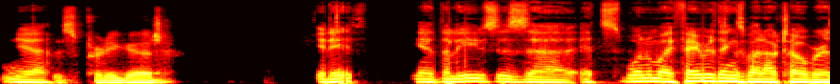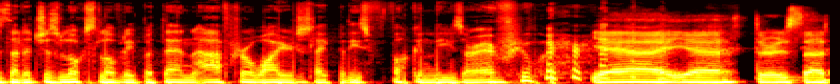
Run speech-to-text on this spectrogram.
Yeah, it's pretty good. it is. Yeah, the leaves is. Uh, it's one of my favorite things about October is that it just looks lovely, but then after a while you're just like, but these fucking leaves are everywhere. yeah, yeah, there is that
